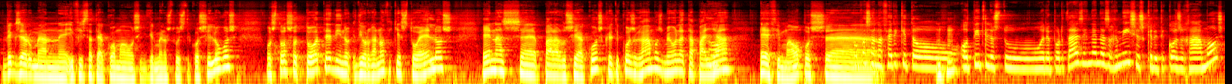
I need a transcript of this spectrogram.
Δεν ξέρουμε αν ε, υφίσταται ακόμα ο συγκεκριμένος τουριστικός σύλλογος. Ωστόσο τότε δι- διοργανώθηκε στο Έλος ένας ε, παραδοσιακός κριτικός γάμος με όλα τα παλιά έθιμα, όπως... ε, Όπως αναφέρει και το, ο τίτλος του ρεπορτάζ, είναι ένας γνήσιος κριτικός γάμος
